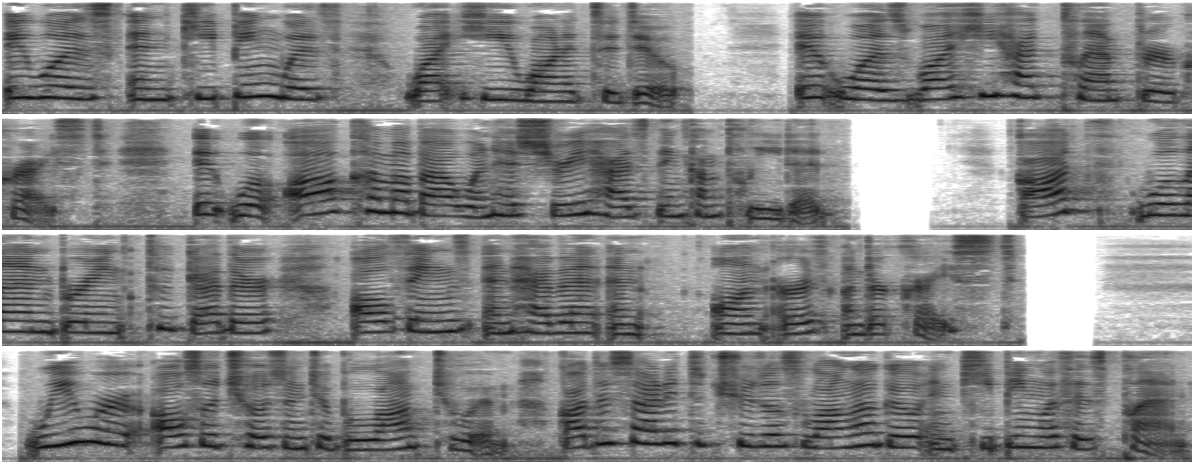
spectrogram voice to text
It was in keeping with what He wanted to do. It was what He had planned through Christ. It will all come about when history has been completed. God will then bring together all things in heaven and on earth under Christ. We were also chosen to belong to Him. God decided to choose us long ago in keeping with His plan.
